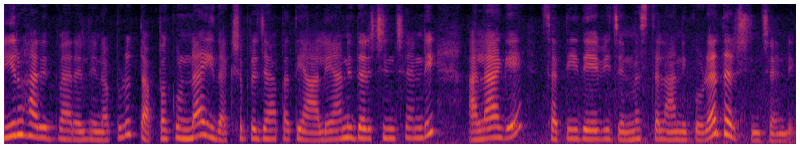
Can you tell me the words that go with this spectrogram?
మీరు హరిద్వార్ వెళ్ళినప్పుడు తప్పకుండా ఈ దక్ష ప్రజాపతి ఆలయాన్ని దర్శించండి. అలాగే సతీదేవి జన్మస్థలాన్ని కూడా దర్శించండి.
